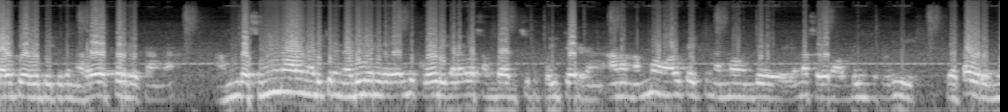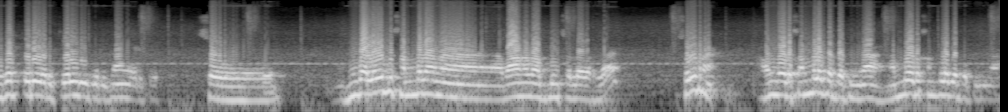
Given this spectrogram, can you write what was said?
வாழ்க்கையை ஓட்டிட்டு நிறைய பேர் இருக்காங்க. அந்த சினிமாவில் நடிக்கிற நடிகர்கள் வந்து கோடிக்கணக்கில் சம்பாதிச்சுட்டு போயிட்டே இருக்காங்க. ஆனால் நம்ம வாழ்க்கைக்கு நம்ம வந்து என்ன செய்யறோம் அப்படின்னு சொல்லி கேட்டால் ஒரு மிகப்பெரிய ஒரு கேள்விக்குறி தான் இருக்கு. ஸோ இந்த அளவுக்கு சம்பளம் வாங்கணும் அப்படின்னு சொல்ல வரல. சொல்றேன். அவங்களோட சம்பளத்தை பார்த்தீங்களா நம்மளோட சம்பளத்தை பார்த்தீங்களா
